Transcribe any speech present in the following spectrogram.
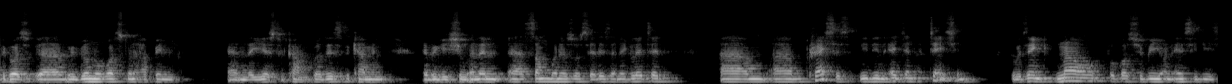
because we don't know what's going to happen in the years to come, but this is becoming a big issue. And then someone also said it's a neglected um, um, crisis needing urgent attention. So we think now focus should be on NCDs,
